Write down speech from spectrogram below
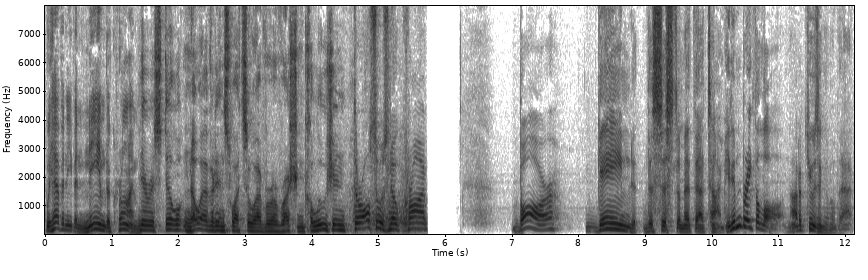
We haven't even named a crime. There is still no evidence whatsoever of Russian collusion. There also is no crime. Barr gamed the system at that time. He didn't break the law, not accusing him of that.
